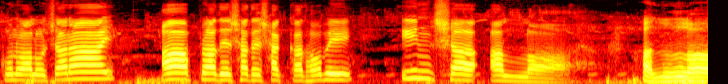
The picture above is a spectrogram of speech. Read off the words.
কোনো আলোচনায় আপনাদের সাথে সাক্ষাৎ হবে ইনশা আল্লাহ আল্লাহ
